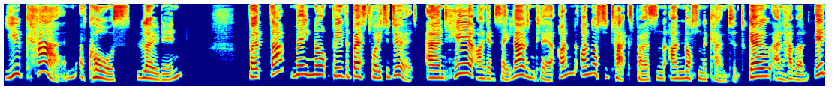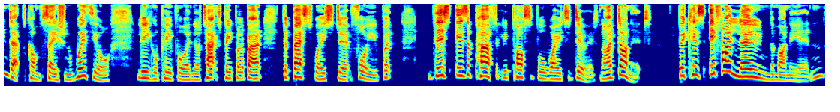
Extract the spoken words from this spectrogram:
you can, of course, loan in but that may not be the best way to do it. And here I'm going to say loud and clear I'm, I'm not a tax person, I'm not an accountant. Go and have an in depth conversation with your legal people and your tax people about the best way to do it for you. But this is a perfectly possible way to do it. And I've done it. Because if I loan the money in,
